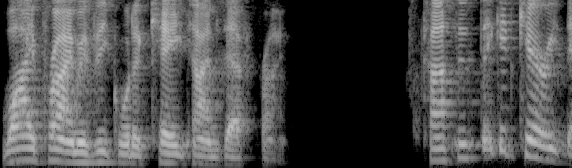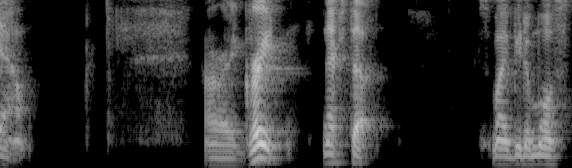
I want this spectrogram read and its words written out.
y prime is equal to k times f prime. Constants, they get carried down. All right, great. Next up. This might be the most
